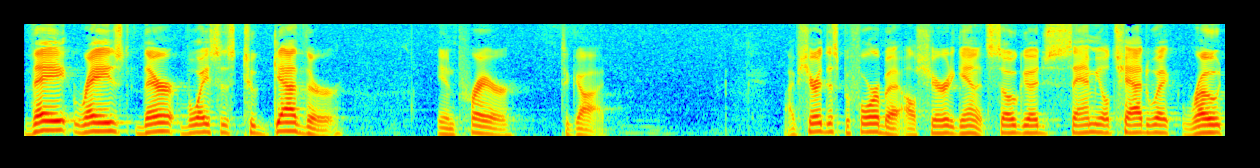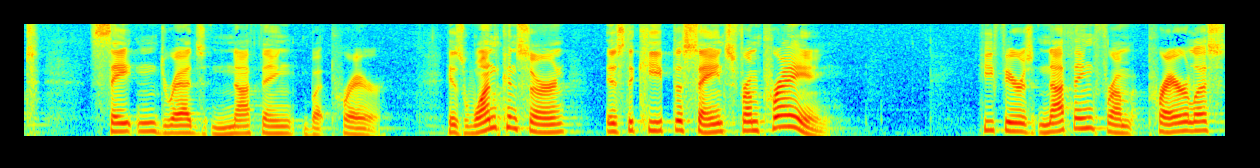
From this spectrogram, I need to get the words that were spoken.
They raised their voices together in prayer to God. I've shared this before, but I'll share it again. It's so good. Samuel Chadwick wrote Satan dreads nothing but prayer. His one concern is to keep the saints from praying. He fears nothing from prayerless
